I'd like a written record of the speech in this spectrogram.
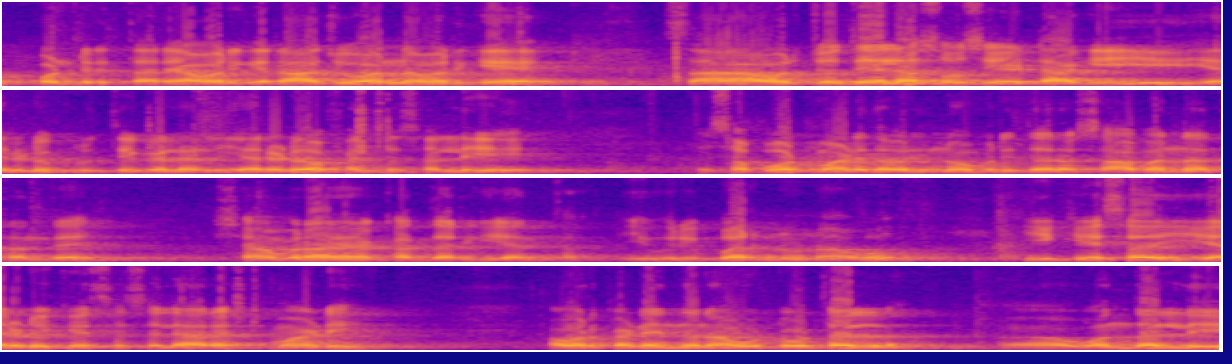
ಒಪ್ಕೊಂಡಿರ್ತಾರೆ. ಅವರಿಗೆ ರಾಜು ಅನ್ನೋರಿಗೆ ಸಹ ಅವ್ರ ಜೊತೆಯಲ್ಲಿ ಅಸೋಸಿಯೇಟ್ ಆಗಿ ಎರಡು ಕೃತ್ಯಗಳಲ್ಲಿ, ಎರಡು ಅಫೆನ್ಸಸ್ಸಲ್ಲಿ ಸಪೋರ್ಟ್ ಮಾಡಿದವರು ಇನ್ನೊಬ್ಬರು ಇದ್ದಾರೆ, ಸಾಬಣ್ಣ ತಂದೆ, ಶ್ಯಾಮರಾಯ ಕದ್ದರ್ಗಿ ಅಂತ. ಇವರಿಬ್ಬರನ್ನು ನಾವು ಈ ಕೇಸ, ಈ ಎರಡು ಕೇಸಸ್ಸಲ್ಲಿ ಅರೆಸ್ಟ್ ಮಾಡಿ ಅವ್ರ ಕಡೆಯಿಂದ ನಾವು ಟೋಟಲ್ ಒಂದಲ್ಲಿ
